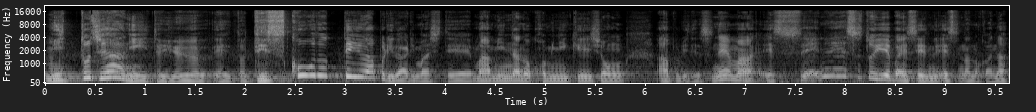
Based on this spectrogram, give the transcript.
ミッドジャーニーという、えーと、ディスコっていうアプリがありまして、まあ、みんなのコミュニケーションアプリですね、まあ、SNS といえば SNS なのかな。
